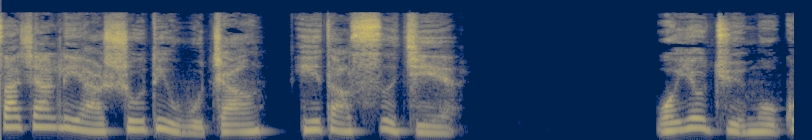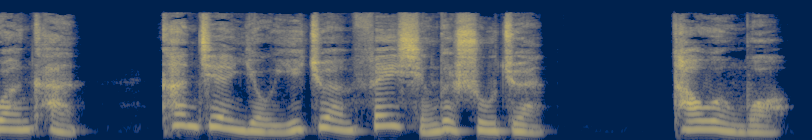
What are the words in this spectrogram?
撒迦利亚书第五章一到四节，我又举目观看，看见有一卷飞行的书卷。他问我：“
